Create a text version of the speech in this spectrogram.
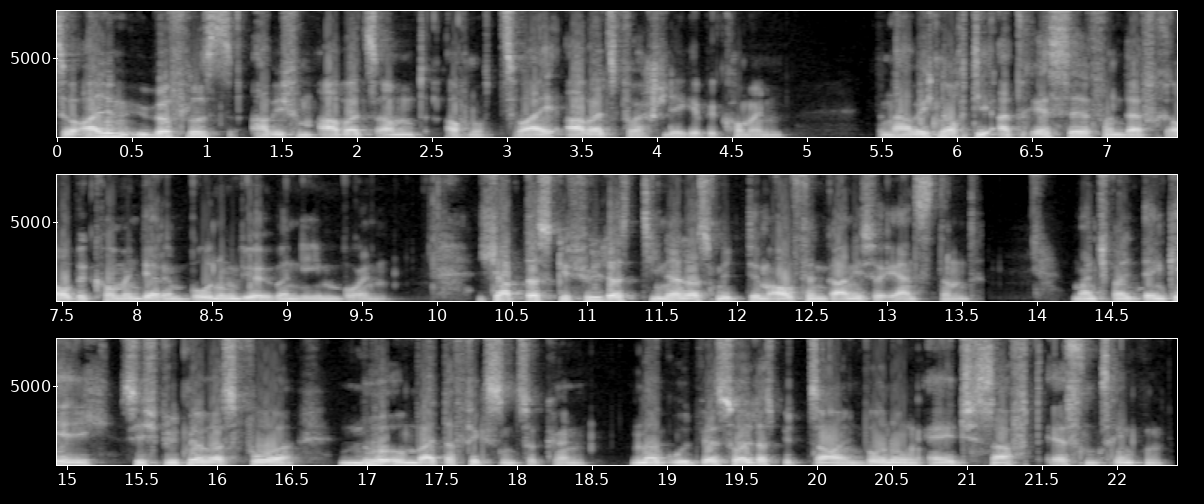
Zu allem Überfluss habe ich vom Arbeitsamt auch noch zwei Arbeitsvorschläge bekommen. Dann habe ich noch die Adresse von der Frau bekommen, deren Wohnung wir übernehmen wollen. Ich habe das Gefühl, dass Tina das mit dem Aufhören gar nicht so ernst nimmt. Manchmal denke ich, sie spielt mir was vor, nur um weiter fixen zu können. Na gut, wer soll das bezahlen? Wohnung, Age, Saft, Essen, Trinken.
